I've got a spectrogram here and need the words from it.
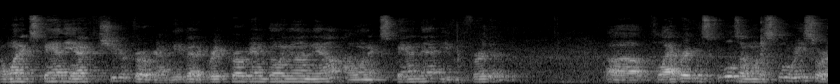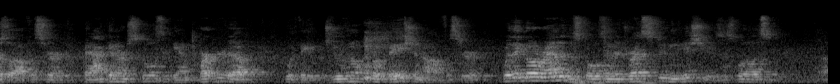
I want to expand the active shooter program. We've got a great program going on now. I want to expand that even further. Uh, Collaborate with schools. I want a school resource officer back in our schools again, partnered up with a juvenile probation officer, where they go around to the schools and address student issues, as well as, uh,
